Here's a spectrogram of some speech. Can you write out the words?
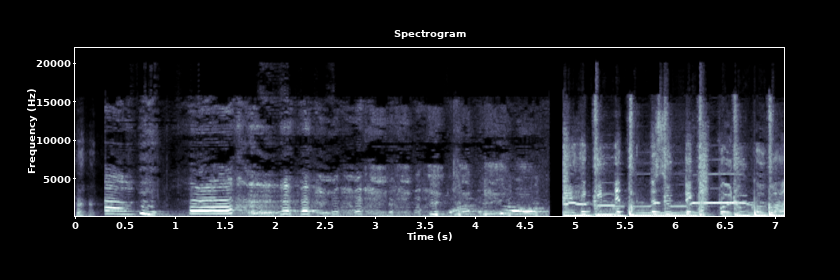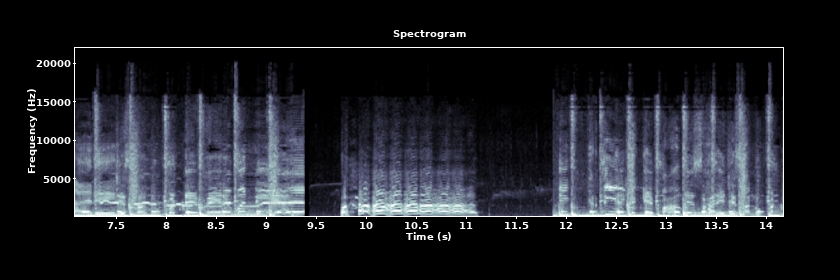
ਜੇ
